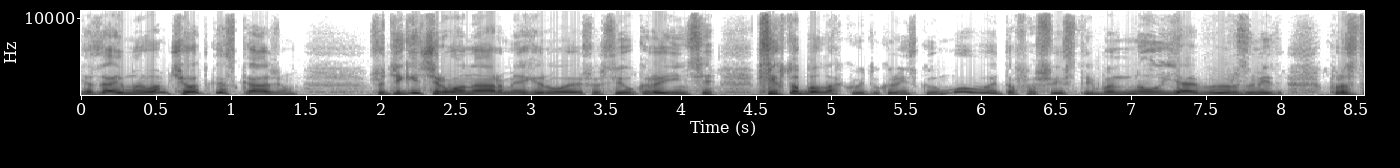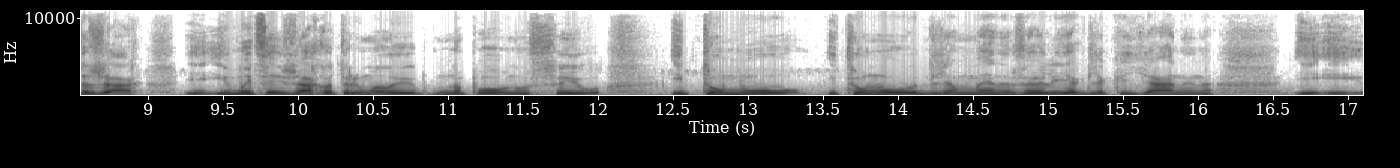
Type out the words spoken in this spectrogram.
Я і ми вам чітко скажемо, що тільки Червона армія герої, що всі українці, всі, хто балакують українською мовою, це фашисти. Ну, я ви розумієте, просто жах. І, і ми цей жах отримали на повну силу. І тому, і тому для мене, взагалі, як для киянина, і, і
